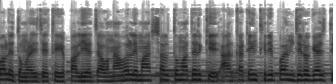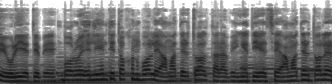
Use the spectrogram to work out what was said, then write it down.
বলে, তোমরা এই থেকে পালিয়ে যাও, না হলে মার্শাল তোমাদেরকে আর cutting three point zero gas দিয়ে উড়িয়ে দেবে। বড় এলিয়েনটি তখন বলে, আমাদের দল তারা ভেঙে দিয়েছে। আমাদের দলের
